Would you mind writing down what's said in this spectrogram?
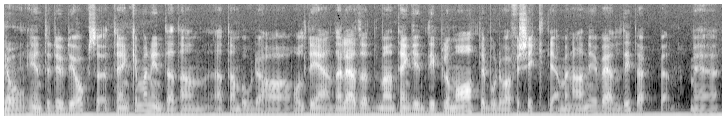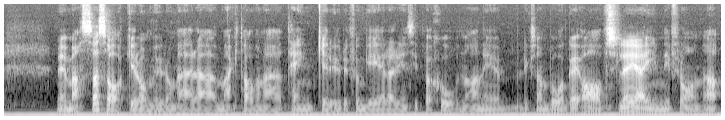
Jo. Är inte du det också? Tänker man inte att han, att han borde ha hållit igen? Eller alltså att man tänker diplomater borde vara försiktiga. Men han är ju väldigt öppen med, med massa saker om hur de här äh, makthavarna tänker, hur det fungerar i en situation. Och han är, liksom, vågar ju avslöja inifrån, ja,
